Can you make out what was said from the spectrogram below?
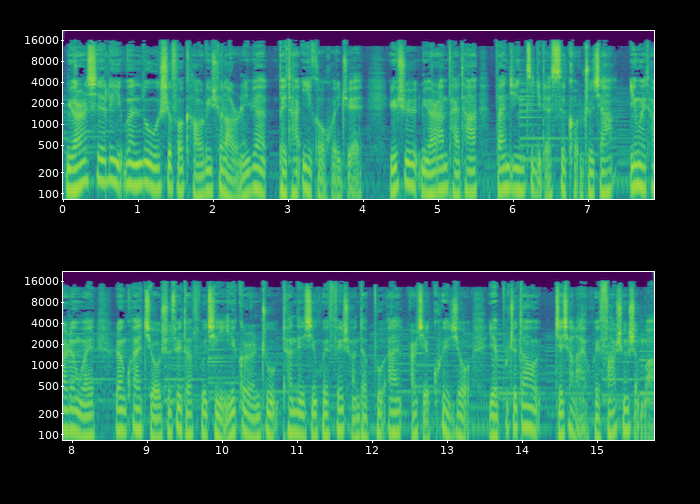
女儿谢丽问路是否考虑去老人院，被他一口回绝。于是女儿安排他搬进自己的四口之家，因为他认为让快九十岁的父亲一个人住，他内心会非常的不安，而且愧疚，也不知道接下来会发生什么。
